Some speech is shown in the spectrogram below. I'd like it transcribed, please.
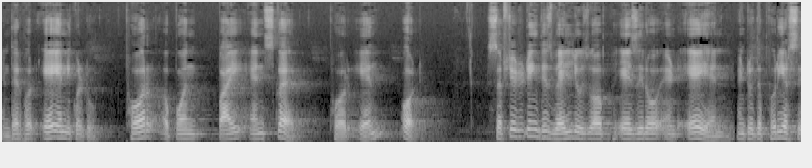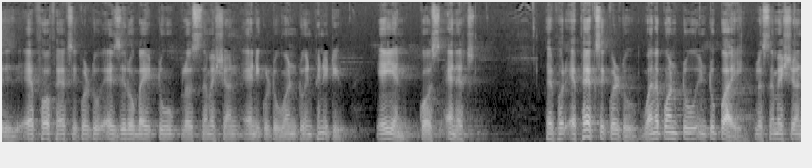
and therefore a n equal to 4 upon pi n square for n odd. Substituting these values of a0 and an into the Fourier series f of x equal to a0 by 2 plus summation n equal to 1 to infinity an cos nx. Therefore, fx equal to 1 upon 2 into pi plus summation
